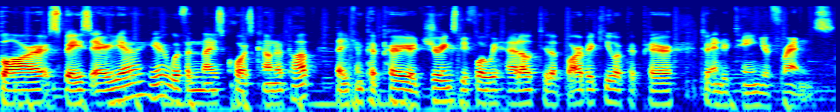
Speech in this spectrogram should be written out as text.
bar space area here with a nice quartz countertop that you can prepare your drinks before we head out to the barbecue or prepare to entertain your friends.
